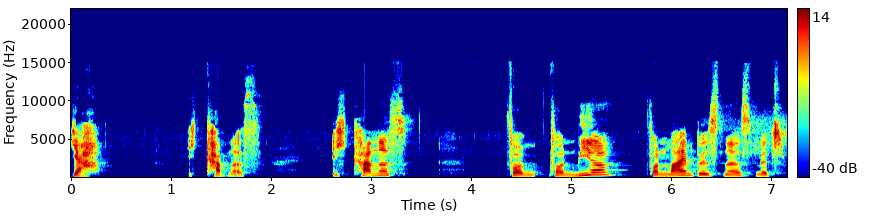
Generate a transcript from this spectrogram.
ja, ich kann es. Ich kann es von, von mir, von meinem Business mit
